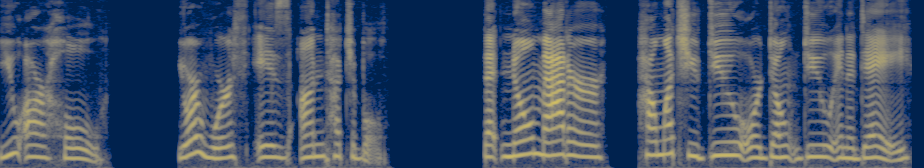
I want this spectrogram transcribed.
you are whole. Your worth is untouchable. That no matter how much you do or don't do in a day,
